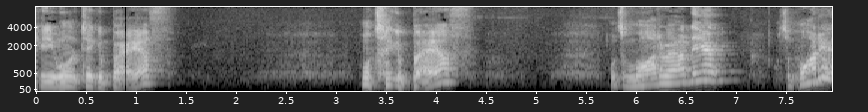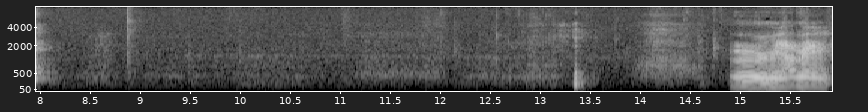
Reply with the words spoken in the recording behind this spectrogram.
Okay, you want to take a bath? Want to take a bath? Want some water out there? Want some water? Mmm, yummy.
